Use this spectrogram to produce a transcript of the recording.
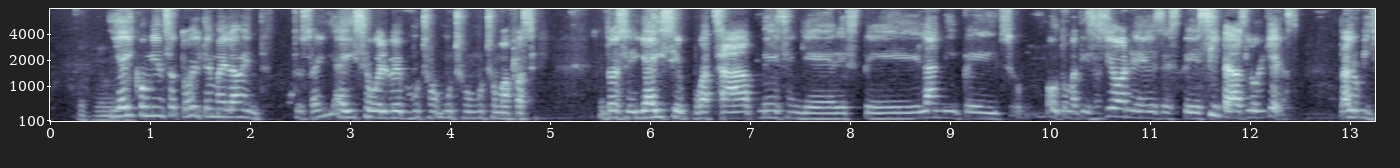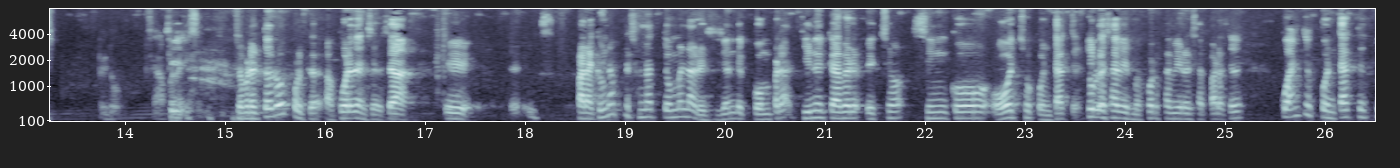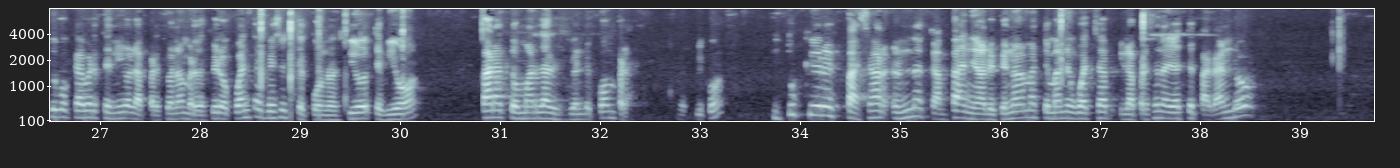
Y ahí comienza todo el tema de la venta. Entonces ahí, ahí se vuelve mucho, mucho, mucho más fácil. Entonces ya hice WhatsApp, Messenger, este, landing page, automatizaciones, este, citas, lo que quieras. Da lo mismo, pero... sobre todo porque, acuérdense, o sea, eh, para que una persona tome la decisión de compra, tiene que haber hecho cinco o ocho contactos. Tú lo sabes mejor, Javier, esa parte. ¿Cuántos contactos tuvo que haber tenido la persona? Me refiero, ¿cuántas veces te conoció, te vio para tomar la decisión de compra? ¿Me explico? si tú quieres pasar en una campaña de que nada más te manden WhatsApp y la persona ya esté pagando,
